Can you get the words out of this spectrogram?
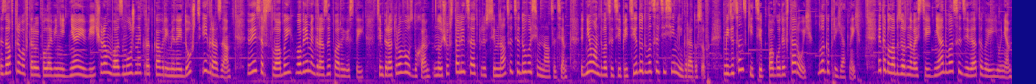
Завтра во второй половине дня и вечером возможны кратковременный дождь и гроза. Ветер слабый, во время грозы порывистый. Температура воздуха. Ночью в столице от плюс 17 до 18. Днем от 25 до 27 градусов. Медицинский тип погоды второй, благоприятный. Это был обзор новостей дня 29 июня.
